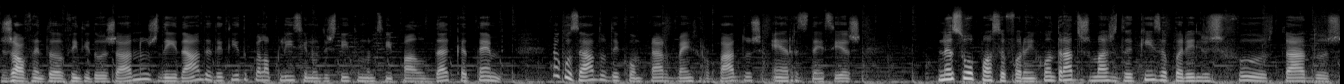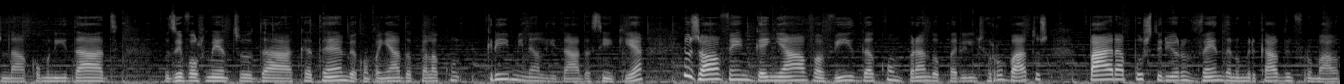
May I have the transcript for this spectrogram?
Jovem de 22 anos de idade detido pela polícia no distrito municipal da Catembe, acusado de comprar bens roubados em residências. Na sua posse foram encontrados mais de 15 aparelhos furtados na comunidade. O desenvolvimento da Catembe, acompanhado pela criminalidade, assim que é, e o jovem ganhava vida comprando aparelhos roubados para a posterior venda no mercado informal.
